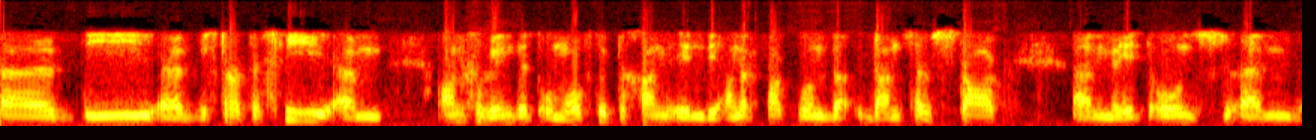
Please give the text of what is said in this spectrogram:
uh die uh die strategie um aangewend het om hof toe te gaan en die ander vakbond dan sou staak, um het ons um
